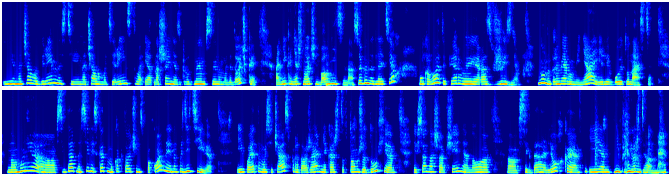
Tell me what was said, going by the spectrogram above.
И начало беременности, и начало материнства, и отношения с грудным сыном или дочкой, они, конечно, очень волнительны. Особенно для тех, у кого это первый раз в жизни. Ну, например, у меня или будет у Насти. Но мы э, всегда относились к этому как-то очень спокойно и на позитиве. И поэтому сейчас продолжаем, мне кажется, в том же духе, и все наше общение, оно э, всегда легкое и непринужденное.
